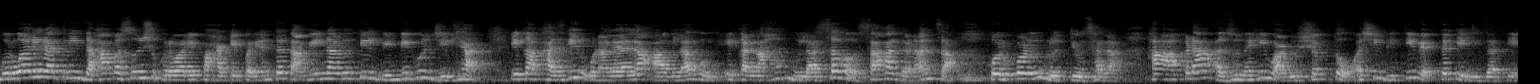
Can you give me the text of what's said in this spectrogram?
गुरुवारी रात्री दहा पासून शुक्रवारी पहाटेपर्यंत तामिळनाडूतील दिंडीगुल जिल्ह्यात एका खाजगी रुग्णालयाला आग लागून एका लहान मुलासह सहा जणांचा होरपळून मृत्यू झाला. हा आकडा अजूनही वाढू शकतो अशी भीती व्यक्त केली जाते.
